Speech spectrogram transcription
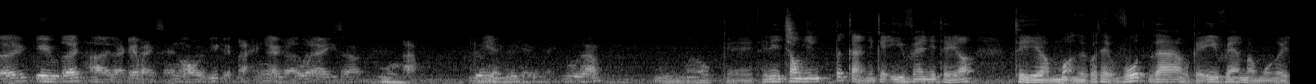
tới kêu tới thời là các bạn sẽ ngồi viết kịch bản rồi gửi qua đây sao? Wow. tập cứ vậy cứ vậy, cứ vậy. Vui lắm. Ừ, ok. Thế thì trong những tất cả những cái event như thế đó thì ờ, mọi người có thể vote ra một cái event mà mọi người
